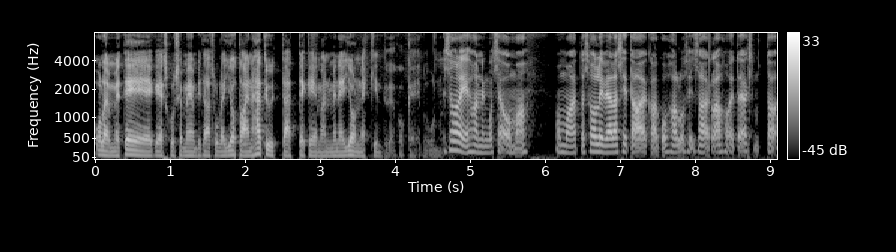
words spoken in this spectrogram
olemme TE-keskus ja meidän pitää sulle jotain hätyttää tekemään, menee jonnekin työkokeiluun? Se oli ihan niin kuin se oma oma, että se oli vielä sitä aikaa, kun halusin sairaanhoitajaksi, mutta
